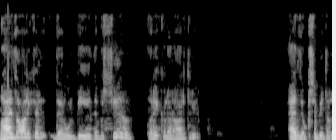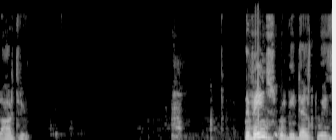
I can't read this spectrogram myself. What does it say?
Behind the auricle, there will be the posterior auricular artery and the occipital artery. The veins will be dealt with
